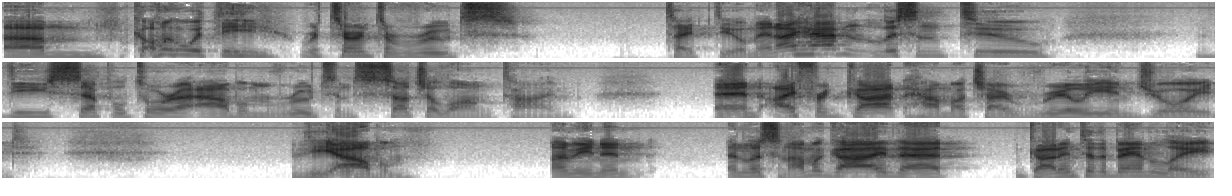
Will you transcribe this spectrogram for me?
um, going with the return to roots type deal man. I hadn't listened to the Sepultura album Roots in such a long time. And I forgot how much I really enjoyed the album. I mean, and and listen, I'm a guy that got into the band late,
